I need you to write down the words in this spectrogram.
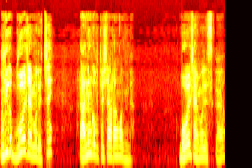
우리가 무엇을 잘못했지? 라는 것부터 시작을 한 겁니다. 뭘 잘못했을까요?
